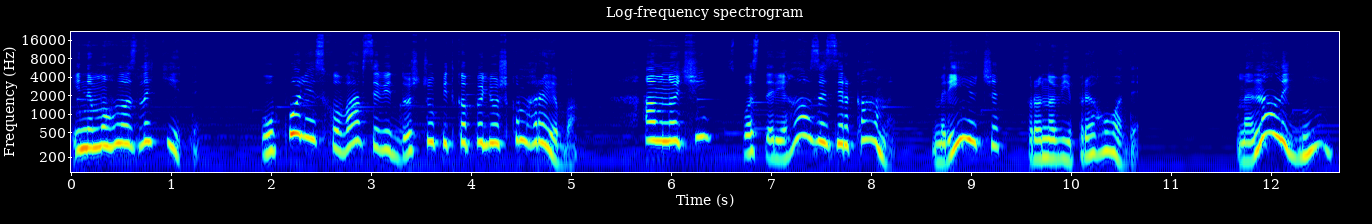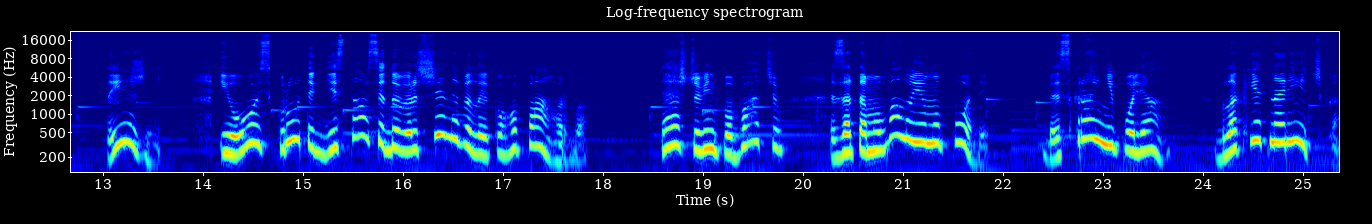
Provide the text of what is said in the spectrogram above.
і не могло злетіти. У полі сховався від дощу під капелюшком гриба, а вночі спостерігав за зірками, мріючи про нові пригоди. Минали дні, тижні, і ось крутик дістався до вершини великого пагорба. Те, що він побачив, затамувало йому подих, безкрайні поля, блакитна річка,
